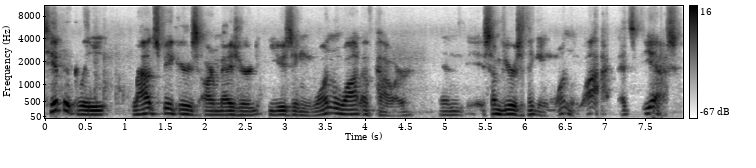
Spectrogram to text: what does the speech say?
typically loudspeakers are measured using one watt of power, and some viewers are thinking one watt. That's yes.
